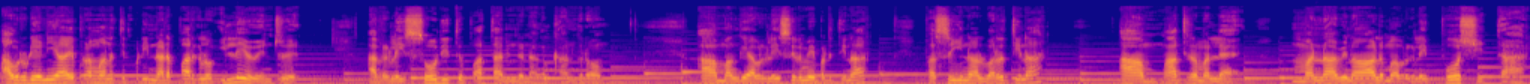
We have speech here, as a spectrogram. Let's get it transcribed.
அவருடைய நியாய பிரமாணத்தின்படி நடப்பார்களோ இல்லையோ என்று அவர்களை சோதித்து பார்த்தார் என்று நாங்கள் காண்கிறோம். ஆம் அங்கே அவர்களை சிறுமைப்படுத்தினார் பசியினால் வருத்தினார். ஆம் மாத்திரமல்ல மன்னாவினாலும் அவர்களை போஷித்தார்.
